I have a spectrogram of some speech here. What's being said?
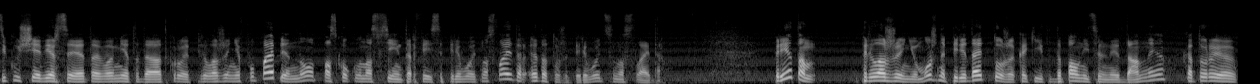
Текущая версия этого метода откроет приложение в попапе, но поскольку у нас все интерфейсы переводят на слайдер, это тоже переводится на слайдер. При этом приложению можно передать тоже какие-то дополнительные данные, которые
